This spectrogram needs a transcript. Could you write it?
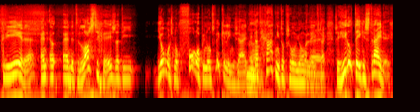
creëren. En, en het lastige is dat die jongens nog volop in ontwikkeling zijn. En dat gaat niet op zo'n jonge leeftijd. Ze is heel tegenstrijdig.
